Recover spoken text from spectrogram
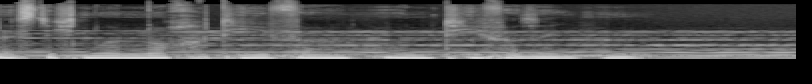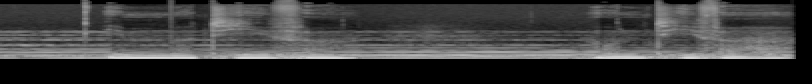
lässt dich nur noch tiefer und tiefer sinken. Immer tiefer und tiefer.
